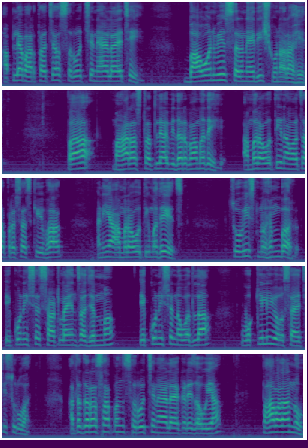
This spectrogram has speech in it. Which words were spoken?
आपल्या भारताच्या सर्वोच्च न्यायालयाचे बावनवे सरन्यायाधीश होणार आहेत. पहा महाराष्ट्रातल्या विदर्भामध्ये अमरावती नावाचा प्रशासकीय विभाग आणि या अमरावतीमध्येच चोवीस नोव्हेंबर एकोणीसशे साठला यांचा जन्म एकोणीसशे नव्वदला वकिली व्यवसायाची सुरुवात. आता जरासा आपण सर्वोच्च न्यायालयाकडे जाऊया. पहा बाळांनो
